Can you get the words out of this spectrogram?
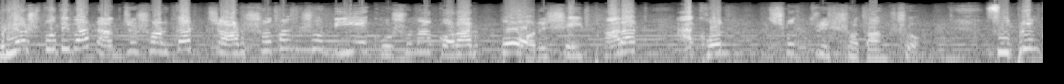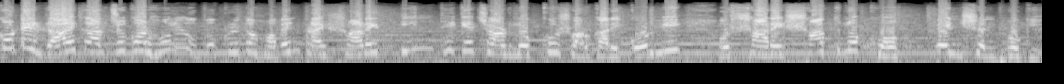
বৃহস্পতিবার রাজ্য সরকার চার শতাংশ ডিএ ঘোষণা করার পর সেই ফারাক এখন ছত্রিশ শতাংশ। সুপ্রিম কোর্টের রায় কার্যকর হলে উপকৃত হবেন প্রায় সাড়ে তিন থেকে চার লক্ষ সরকারি কর্মী ও সাড়ে সাত লক্ষ পেনশনভোগী।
